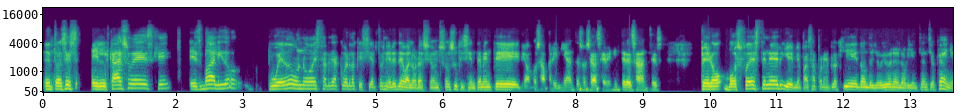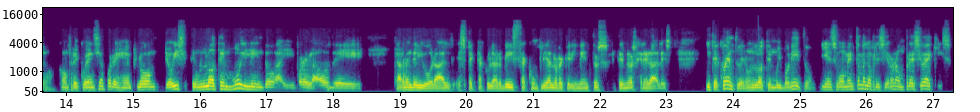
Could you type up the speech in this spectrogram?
Entonces, el caso es que es válido, puedo o no estar de acuerdo que ciertos niveles de valoración son suficientemente, digamos, apremiantes, o sea, se ven interesantes, pero vos puedes tener, y me pasa, por ejemplo, aquí donde yo vivo en el oriente antioqueño, con frecuencia, por ejemplo, yo visité un lote muy lindo ahí por los lados de Carmen de Viboral, espectacular vista, cumplía los requerimientos en términos generales. Y te cuento, era un lote muy bonito. Y en su momento me lo ofrecieron a un precio X.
